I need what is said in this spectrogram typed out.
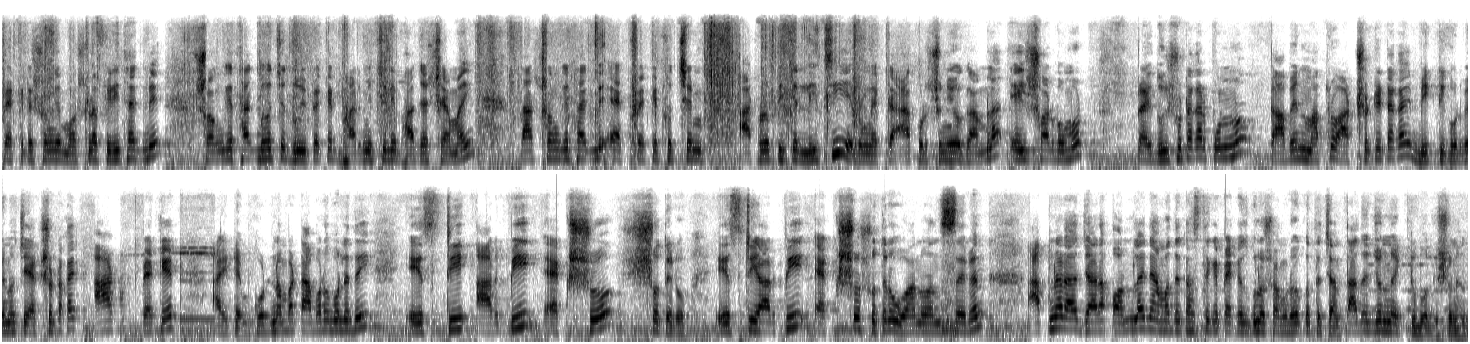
প্যাকেটের সঙ্গে মশলা ফ্রি থাকবে। সঙ্গে থাকবে হচ্ছে দুই প্যাকেট ভার্মিচিলি ভাজা শ্যামাই। তার সঙ্গে থাকবে এক প্যাকেট হচ্ছে আঠেরো পিসের লিচি এবং একটা আকর্ষণীয় গামলা। এই সর্বমোট প্রায় দুইশো টাকার পণ্য। পাবেন মাত্র আটষট্টি টাকায়। বিক্রি করবেন হচ্ছে একশো টাকায় আট প্যাকেট আইটেম। কোড নাম্বারটা আবারও বলে দিই এস টি আরপি একশো সতেরো। এস টি আরপি একশো সতেরো ওয়ান ওয়ান সেভেন। আপনারা যারা অনলাইনে আমাদের কাছ থেকে প্যাকেজগুলো সংগ্রহ করতে চান, তাদের জন্য একটু বলি শুনেন।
